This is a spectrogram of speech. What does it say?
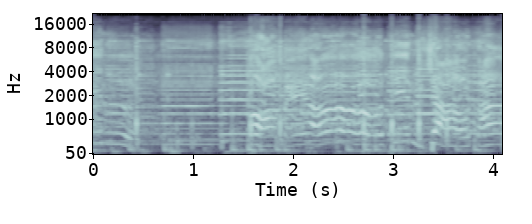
ดินพ่อแม่เออทิ้นเจ้าตา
